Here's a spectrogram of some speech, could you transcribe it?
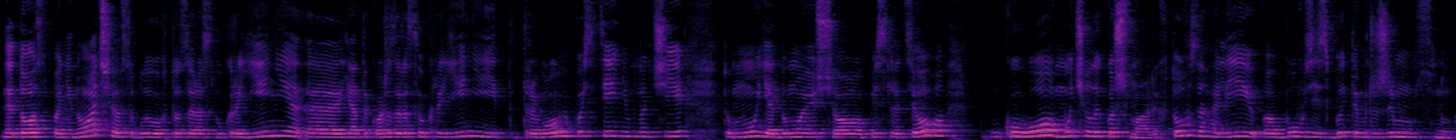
недоспані ночі, особливо хто зараз в Україні. Е, Я також зараз в Україні і тривоги постійні вночі. Тому я думаю, що після цього. Кого мучили кошмари? Хто взагалі е, був зі збитим режимом сну?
